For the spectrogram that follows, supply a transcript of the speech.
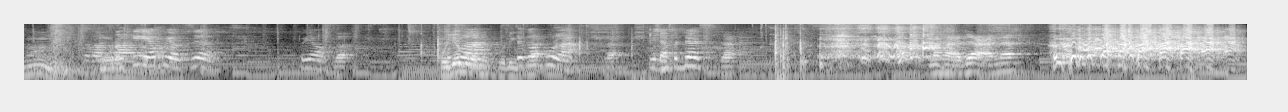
Hmm. Murah. Iya, puyok sih. Puyok. Puja bukan puding. Itu pula. Tidak pedas. Nah ada anak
